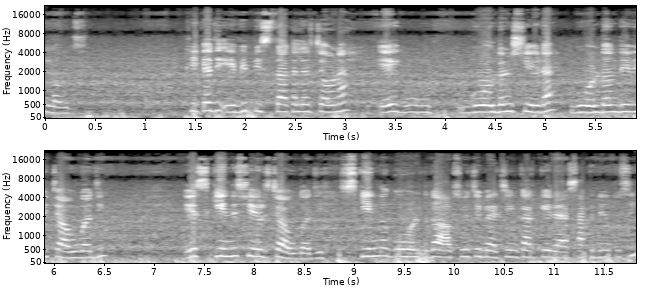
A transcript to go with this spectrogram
ਲਓ ਜੀ। ਠੀਕ ਹੈ ਜੀ, ਇਹ ਵੀ ਪਿਸਤਾ ਕਲਰ ਚ ਆਉਣਾ ਇਹ 골ਡਨ ਸ਼ੇਡ ਹੈ 골ਡਨ ਦੇ ਵਿੱਚ ਆਊਗਾ ਜੀ। ਇਹ ਸਕਿਨ ਸ਼ੇਡ ਚ ਆਊਗਾ ਜੀ। ਸਕਿਨ 골ਡ ਦਾ ਆਪਸ ਵਿੱਚ ਮੈਚਿੰਗ ਕਰਕੇ ਲੈ ਸਕਦੇ ਹੋ ਤੁਸੀਂ।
